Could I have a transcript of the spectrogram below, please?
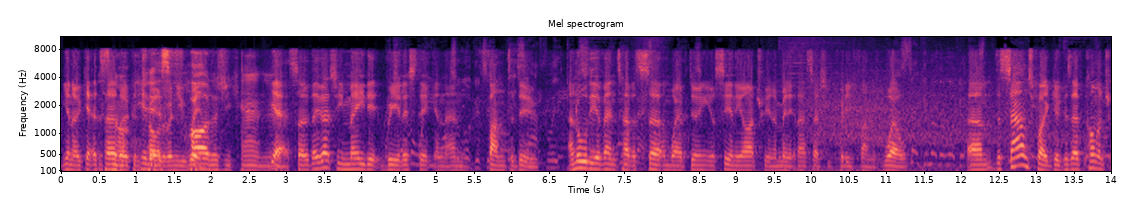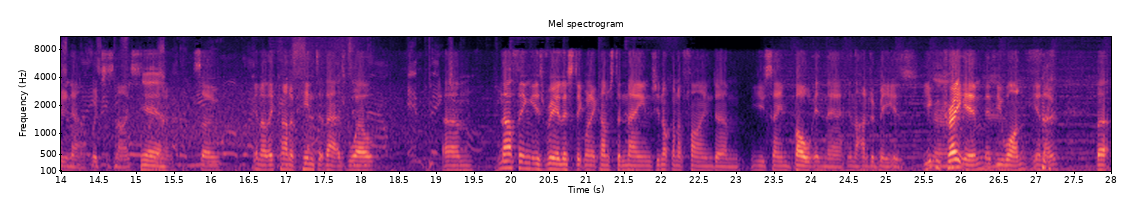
you know, get a It's turbo not hit it controller as and you hard win. as you can. Yeah, so they've actually made it realistic and, and fun to do. And all the events have a certain way of doing it. You'll see in the archery in a minute. That's actually pretty fun as well. Um, the sound's quite good because they have commentary now, which is nice. you Yeah. know. So, you know, they kind of hint at that as well. Um, nothing is realistic when it comes to names. You're not going to find um, Usain Bolt in there in the 100 meters. You can create him if you want, you know, but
